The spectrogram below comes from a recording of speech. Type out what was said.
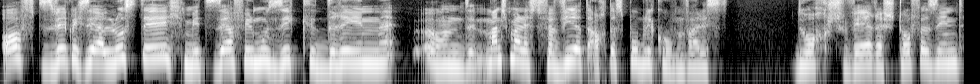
oft wirklich sehr lustig, mit sehr viel Musik drin und manchmal ist verwirrt auch das Publikum, weil es doch schwere Stoffe sind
